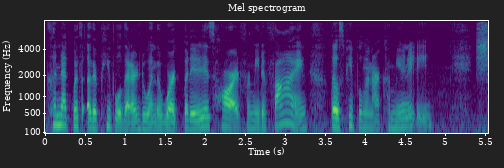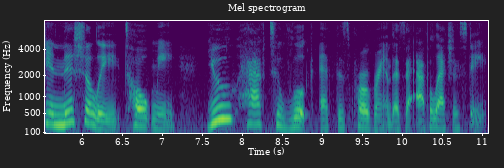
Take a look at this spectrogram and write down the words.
connect with other people that are doing the work, but it is hard for me to find those people in our community. She initially told me, you have to look at this program that's at Appalachian State.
